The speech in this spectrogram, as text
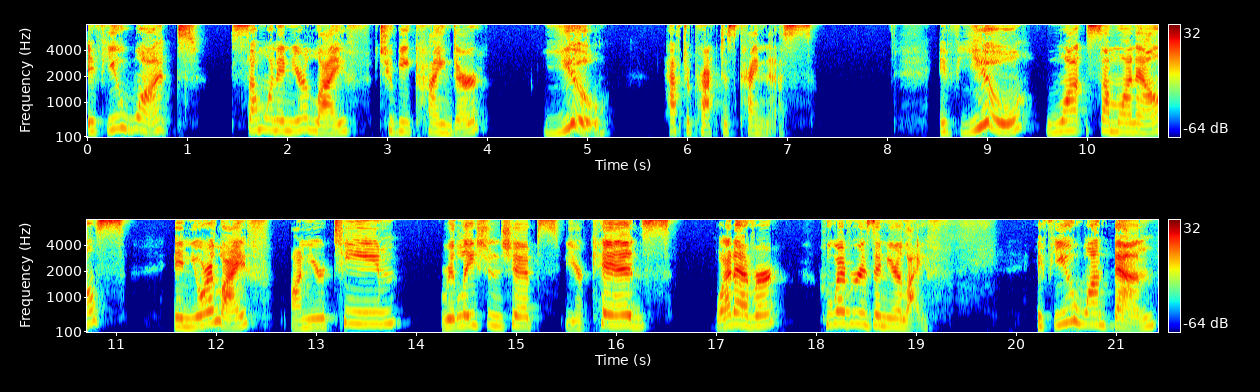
If you want someone in your life to be kinder, you have to practice kindness. If you want someone else in your life, on your team, relationships, your kids, whatever, whoever is in your life, if you want them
